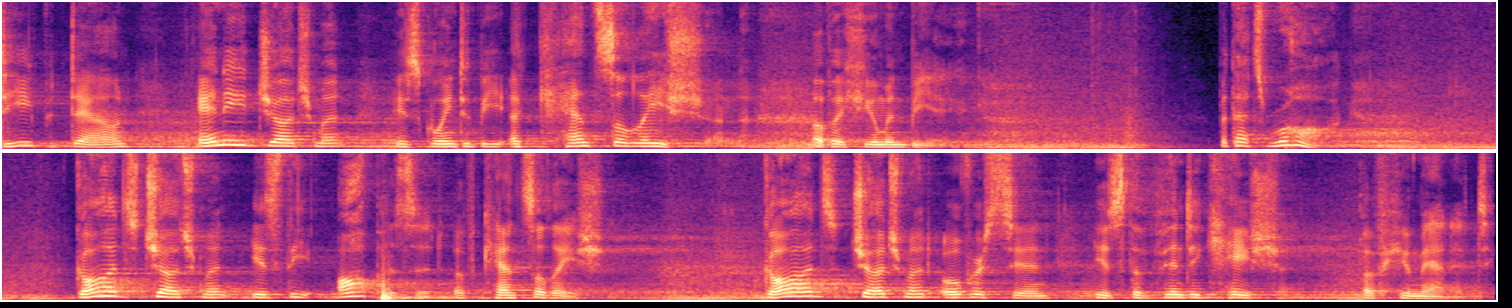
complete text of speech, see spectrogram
deep down any judgment is going to be a cancellation of a human being. But that's wrong. God's judgment is the opposite of cancellation. God's judgment over sin is the vindication of humanity.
